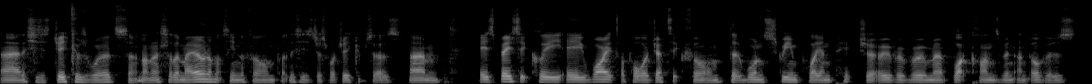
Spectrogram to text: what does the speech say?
uh, this is Jacob's words, so not necessarily my own. I've not seen the film, but this is just what Jacob says. Um, it's basically a white apologetic film that won screenplay and picture over Roma, BlacKkKlansman, and others.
